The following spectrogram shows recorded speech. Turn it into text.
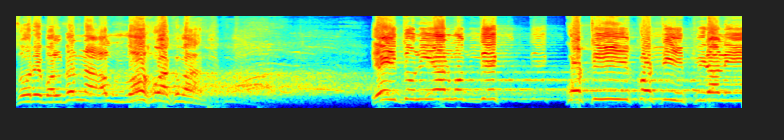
জোরে বলবেন না, আল্লাহ আকবার। এই দুনিয়ার মধ্যে কোটি কোটি প্রাণী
